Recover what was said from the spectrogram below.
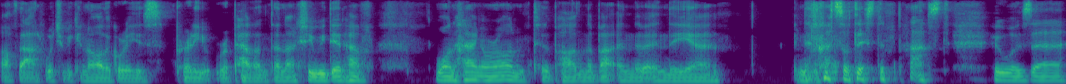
of that, which we can all agree is pretty repellent. And actually, we did have one hanger on to the pod in the bat in the in the uh, in the not so distant past, who was uh,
